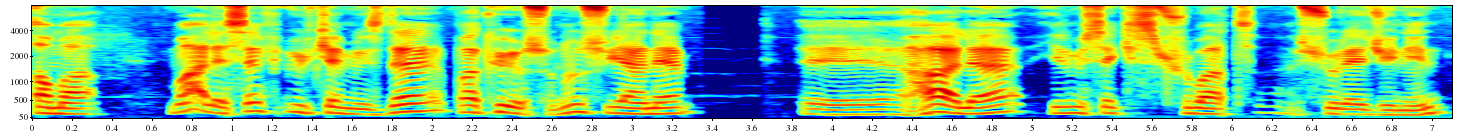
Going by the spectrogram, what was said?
Ama maalesef ülkemizde bakıyorsunuz yani e, hala 28 Şubat sürecinin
